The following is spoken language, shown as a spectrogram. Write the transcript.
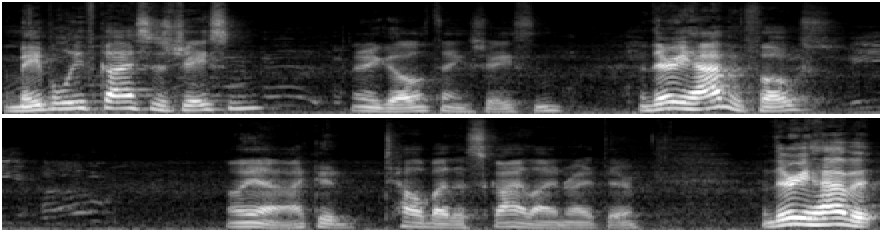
Maple Leaf guys says Jason. There you go. Thanks, Jason. And there you have it, folks. Oh, yeah, I could tell by the skyline right there. And there you have it.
